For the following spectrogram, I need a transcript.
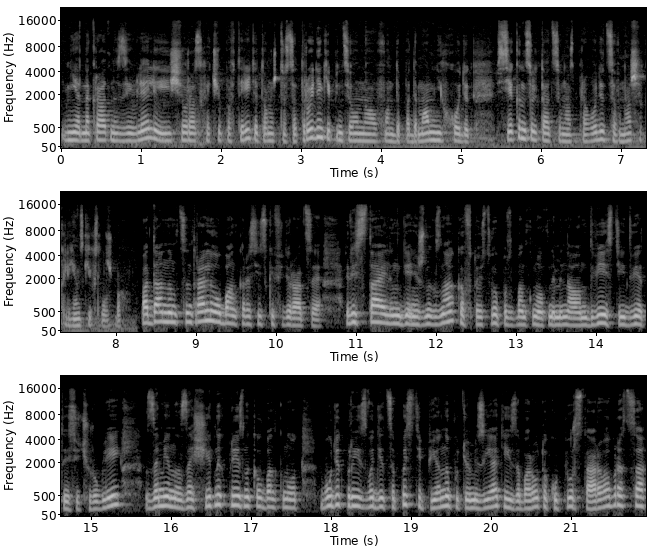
Неоднократно заявляли, и еще раз хочу повторить о том, что сотрудники пенсионного фонда по домам не ходят. Все консультации у нас проводятся в наших клиентских службах. По данным Центрального банка Российской Федерации, рестайлинг денежных знаков, то есть выпуск банкнот номиналом 200 и 2000 рублей, замена защитных признаков банкнот будет производиться постепенно путем изъятия из оборота купюр старого образца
